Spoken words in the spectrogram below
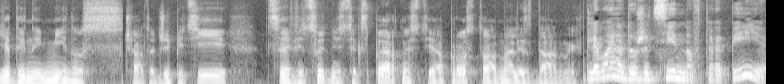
Єдиний мінус чату GPT – це відсутність експертності, а просто аналіз даних. Для мене дуже цінно в терапії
